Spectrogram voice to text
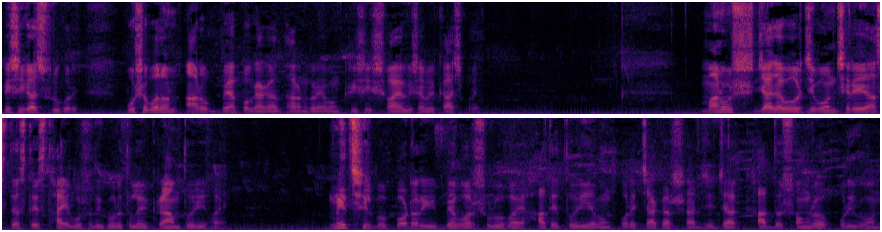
কৃষিকাজ শুরু করে। পশুপালন আরও ব্যাপক আঘাত ধারণ করে এবং কৃষির সহায়ক হিসাবে কাজ করে। মানুষ যাযাবর জীবন ছেড়ে আস্তে আস্তে স্থায়ী বসতি গড়ে তোলে, গ্রাম তৈরি হয়। মৃৎশিল্প, পটারি ব্যবহার শুরু হয় হাতে তৈরি এবং পরে চাকার সাহায্যে, যা খাদ্য সংগ্রহ, পরিবহন,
